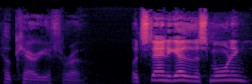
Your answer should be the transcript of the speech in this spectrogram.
He'll carry you through. Let's stand together this morning.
